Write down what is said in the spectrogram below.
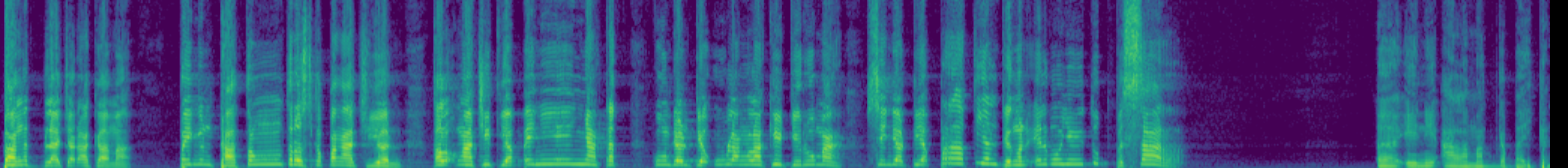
banget belajar agama. Pengen datang terus ke pengajian. Kalau ngaji dia pengen nyatet, kemudian dia ulang lagi di rumah sehingga dia perhatian dengan ilmunya itu besar. Uh, ini alamat kebaikan.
